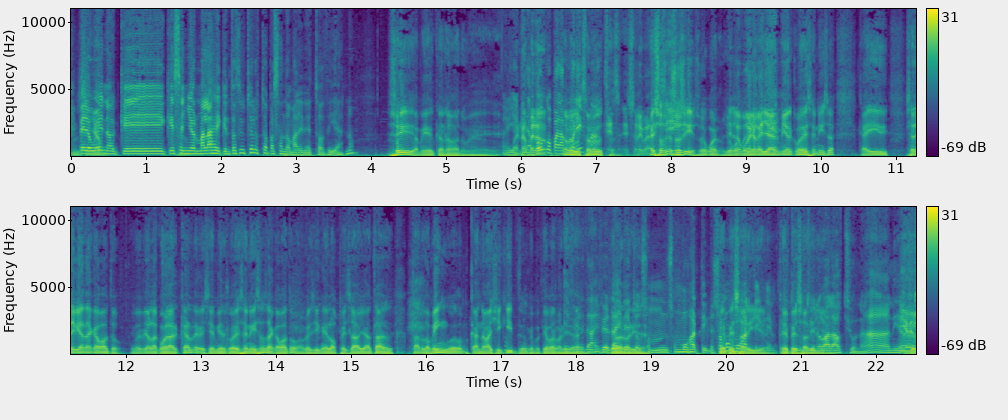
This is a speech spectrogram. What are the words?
en Pero sillón. bueno, que, que señor Malaje, que entonces usted lo está pasando mal en estos días, ¿no? Sí, a mí el carnaval no me... Bueno, pero poco para No me gusta, me gusta. Es- eso le Eso, decir. eso sí, eso es bueno. Yo Es cuando bueno llega que ya el miércoles de ceniza, que ahí se debía de acabar todo. Yo voy a hablar con el alcalde, ver si el miércoles de ceniza se acaba todo. A ver si en los pesados ya está, está el domingo, carnaval chiquito, qué, qué barbaridad. Es verdad, es verdad, de todo, son, son muy artibles, Qué somos muy pesadilla, artibles. qué pesadilla. no va a la opcionania. Yo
